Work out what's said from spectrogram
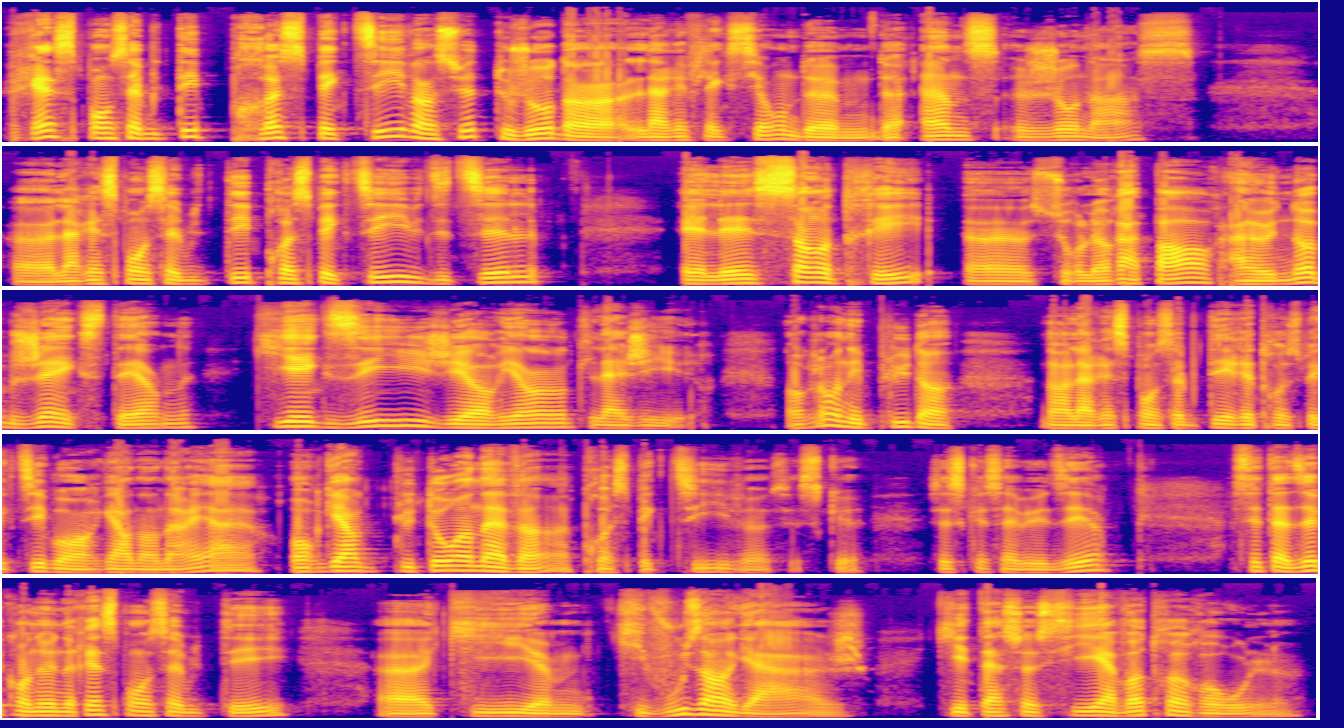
Responsabilité prospective, ensuite, toujours dans la réflexion de, Hans Jonas. Euh, la responsabilité prospective, dit-il, elle est centrée euh, sur le rapport à un objet externe qui exige et oriente l'agir. Donc là, on n'est plus dans, dans la responsabilité rétrospective où on regarde en arrière, on regarde plutôt en avant, prospective, c'est ce que, ça veut dire. C'est-à-dire qu'on a une responsabilité euh, qui, vous engage, qui est associée à votre rôle.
